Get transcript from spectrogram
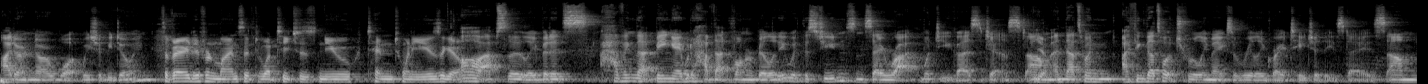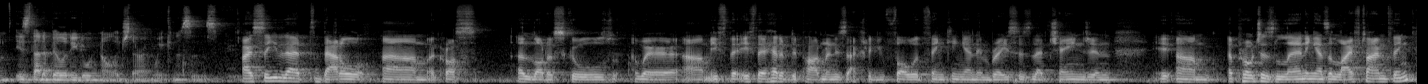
I don't know what we should be doing. It's a very different mindset to what teachers knew 10, 20 years ago. Oh, absolutely. But it's having that, being able to have that vulnerability with the students and say, right, what do you guys suggest? Um, Yeah. And that's when I think that's what truly makes a really great teacher these days um, is that ability to acknowledge their own weaknesses. I see that battle um, across a lot of schools where um, if the if the head of department is actually forward thinking and embraces that change and it, um, approaches learning as a lifetime thing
